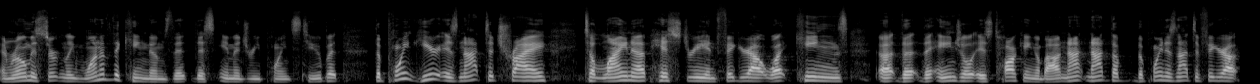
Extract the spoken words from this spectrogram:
And Rome is certainly one of the kingdoms that this imagery points to. But the point here is not to try to line up history and figure out what kings uh, the, the angel is talking about. Not, not the, the point is not to figure out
